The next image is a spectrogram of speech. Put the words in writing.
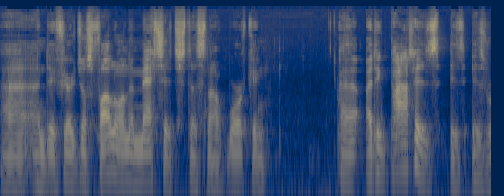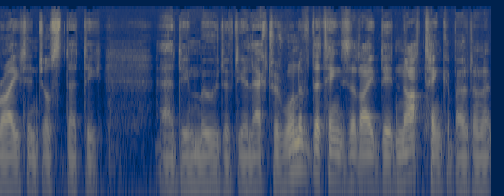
Uh, and if you're just following a message that's not working uh, I think Pat is, is, is right in just that the uh, the mood of the electorate. One of the things that I did not think about, and I,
